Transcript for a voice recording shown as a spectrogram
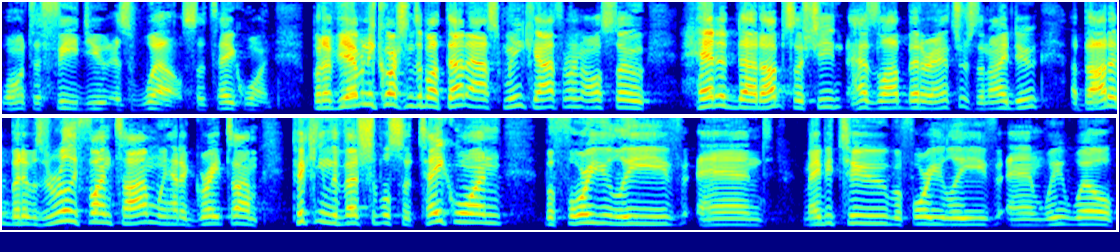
want to feed you as well. So take one. But if you have any questions about that, ask me. Catherine also headed that up, so she has a lot better answers than I do about it. But it was a really fun time. We had a great time picking the vegetables. So take one before you leave, and maybe two before you leave, and we will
